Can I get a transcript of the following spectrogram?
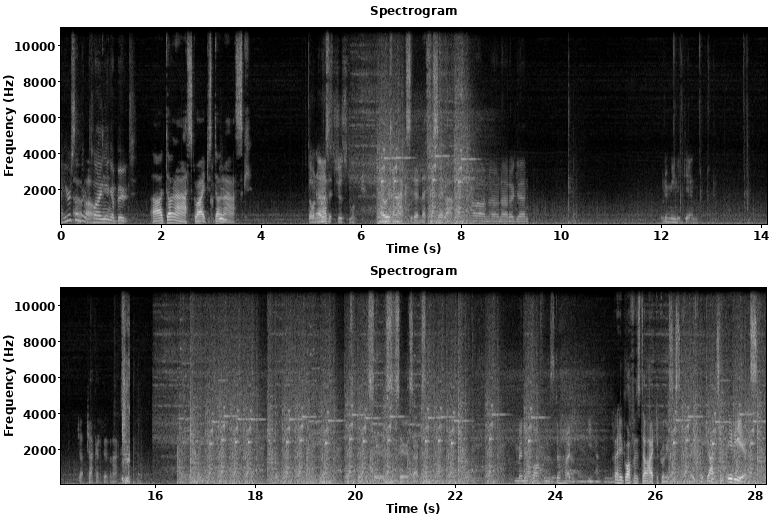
I hear something oh, clanging a boot. Uh, don't ask, right? Just don't ask. Don't That was ask, just look. That was an accident. Let's just say that. Oh no, not again. What do you mean again? Jack, Jack had a bit of an accident. It's a bit of a serious, serious accident. Many boffins died. He had no. Many boffins died to bring us this information, Jack's an idiot.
